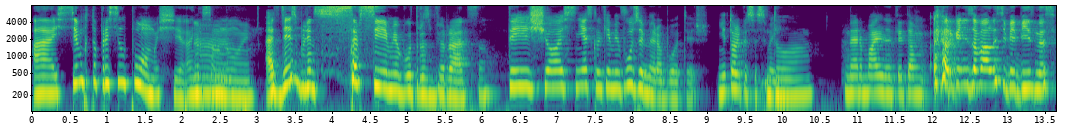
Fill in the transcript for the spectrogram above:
а с тем, кто просил помощи, а не со мной. А здесь, блин, со всеми будут разбираться. Ты еще с несколькими вузами работаешь, не только со своим. Да. Нормально, ты там организовала себе бизнес.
